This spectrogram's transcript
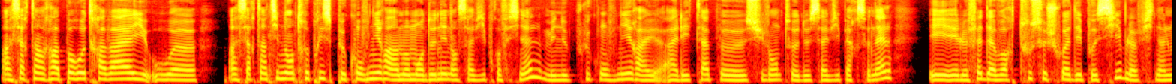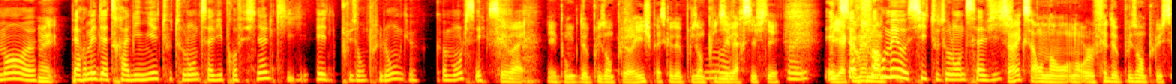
un certain rapport au travail ou euh, un certain type d'entreprise peut convenir à un moment donné dans sa vie professionnelle, mais ne plus convenir à l'étape euh, suivante de sa vie personnelle. Et le fait d'avoir tout ce choix des possibles, finalement, euh, permet d'être aligné tout au long de sa vie professionnelle qui est de plus en plus longue, comme on le sait. C'est vrai. Et donc de plus en plus riche parce que de plus en plus diversifié. Et, de se reformer aussi tout au long de sa vie. C'est vrai que ça, on, le fait de plus en plus.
